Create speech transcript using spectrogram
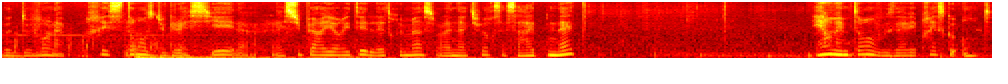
Devant la prestance du glacier, la, la supériorité de l'être humain sur la nature, ça s'arrête net. Et en même temps, vous avez presque honte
